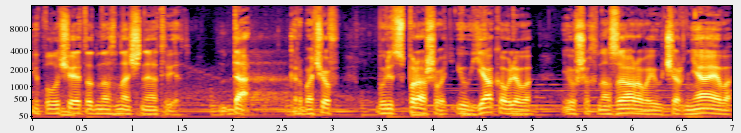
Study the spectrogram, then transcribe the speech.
И получает однозначный ответ. Да. Горбачев будет спрашивать и у Яковлева, и у Шахназарова, и у Черняева,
